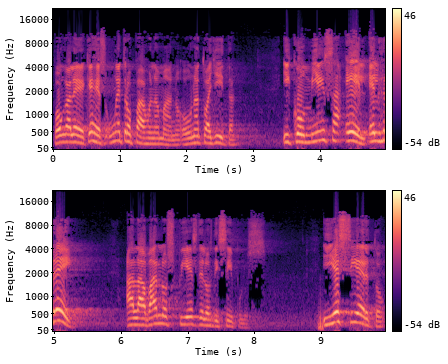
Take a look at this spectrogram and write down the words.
póngale, ¿qué es eso? Un estropajo en la mano o una toallita, y comienza él, el rey, a lavar los pies de los discípulos. Y es cierto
